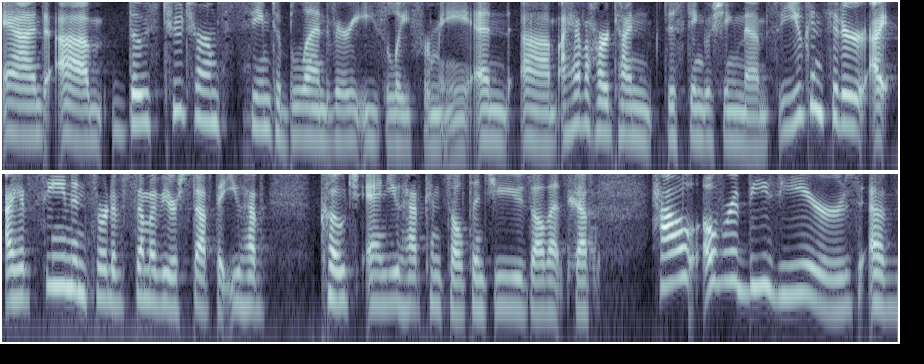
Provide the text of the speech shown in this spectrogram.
and um, those two terms seem to blend very easily for me, and um, I have a hard time distinguishing them. So you consider, I, I, have seen in sort of some of your stuff that you have coach and you have consultant, you use all that stuff. How over these years of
